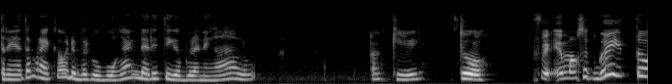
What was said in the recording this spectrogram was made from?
ternyata mereka udah berhubungan dari tiga bulan yang lalu. Oke, tuh. F- eh, maksud gue itu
